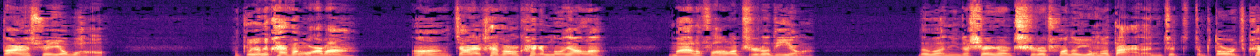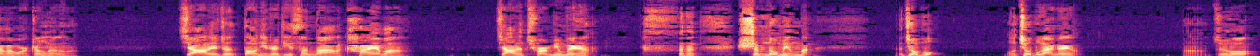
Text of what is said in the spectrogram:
当然学习又不好。不行，就开饭馆吧，啊，家里开饭馆开这么多年了，买了房了，置了地了，对吧？你这身上吃的、穿的、用的、带的，你这这不都是开饭馆挣来的吗？家里这到你这第三代了，开吧，家里全是明白人，呵 呵什么都明白，就不，我就不干这个，啊，最后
